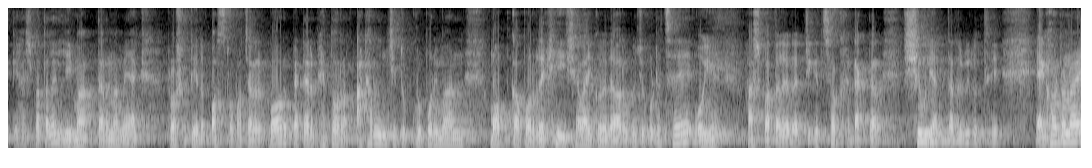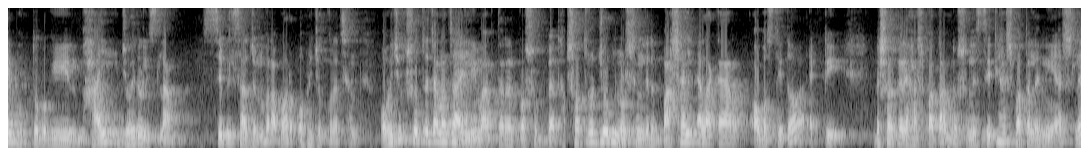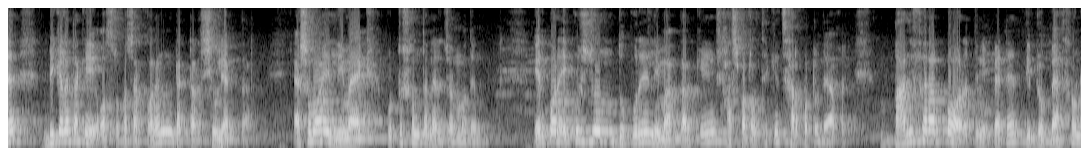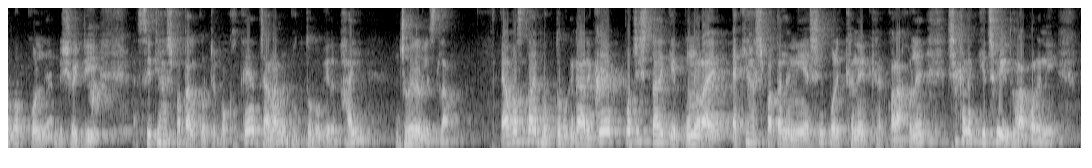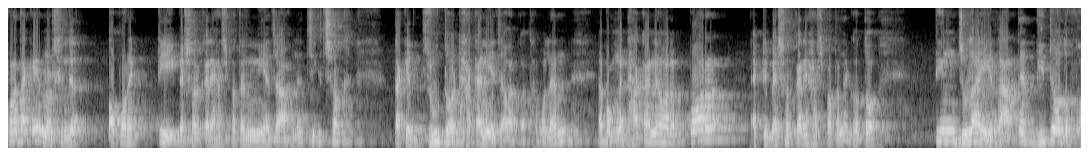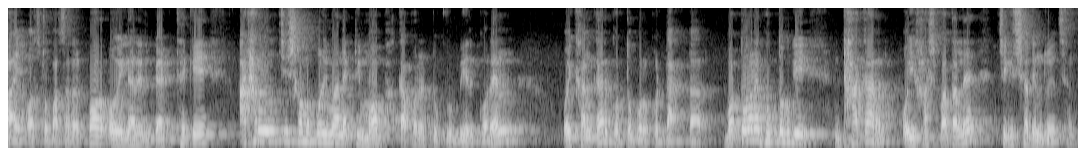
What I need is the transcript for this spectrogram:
একটি হাসপাতালে লিমা আক্তার নামে এক প্রসূতির অস্ত্রোপচারের পর পেটের ভেতর আঠারো ইঞ্চি টুকরো পরিমাণ মপ কাপড় রেখেই সেলাই করে দেওয়ার অভিযোগ উঠেছে ওই হাসপাতালের চিকিৎসক ডাক্তার শিউলি আক্তারের বিরুদ্ধে। এ ঘটনায় ভুক্তভোগীর ভাই জহিরুল ইসলাম সিভিল সার্জন বরাবর অভিযোগ করেছেন। অভিযোগ সূত্রে জানা যায়, লিমা আক্তারের প্রসব ব্যথা। সতেরো জুন নরসিংদীর বাসাইল এলাকার অবস্থিত একটি বেসরকারি হাসপাতাল, নরসিংদী সিটি হাসপাতালে নিয়ে আসলে বিকেলে তাকে অস্ত্রোপচার করেন ডাক্তার শিউলি আক্তার। এ সময় লিমা এক পুত্র সন্তানের জন্ম দেন এরপর একুশ জুন দুপুরে লিমা আক্তারকে হাসপাতাল থেকে ছাড়পত্র দেওয়া হয়। বাড়ি ফেরার পর তিনি পেটে তীব্র ব্যথা অনুভব করলে বিষয়টি সিটি হাসপাতাল কর্তৃপক্ষকে জানান ভুক্তভোগীর ভাই জহিরুল ইসলাম। এ অবস্থায় ভুক্তভোগী নারীকে পঁচিশ তারিখে পুনরায় একই হাসপাতালে নিয়ে এসে পরীক্ষা নিরীক্ষা করা হলে সেখানে কিছুই ধরা পড়েনি। পরে তাকে নরসিংদীর অপর একটি বেসরকারি হাসপাতালে নিয়ে যাওয়া হলে চিকিৎসক তাকে দ্রুত ঢাকা নিয়ে যাওয়ার কথা বলেন এবং ঢাকা নেওয়ার পর একটি বেসরকারি হাসপাতালে গত তিন জুলাই রাতে দ্বিতীয় দফায় অস্ত্রোপচারের পর ওই নারীর পেট থেকে আঠারো ইঞ্চি সমপরিমাণ একটি মপ কাপড়ের টুকরো বের করেন। ওইখানকার কর্তব্যরত ডাক্তার। বর্তমানে ভুক্তভোগী ঢাকার ওই হাসপাতালে চিকিৎসাধীন রয়েছেন।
